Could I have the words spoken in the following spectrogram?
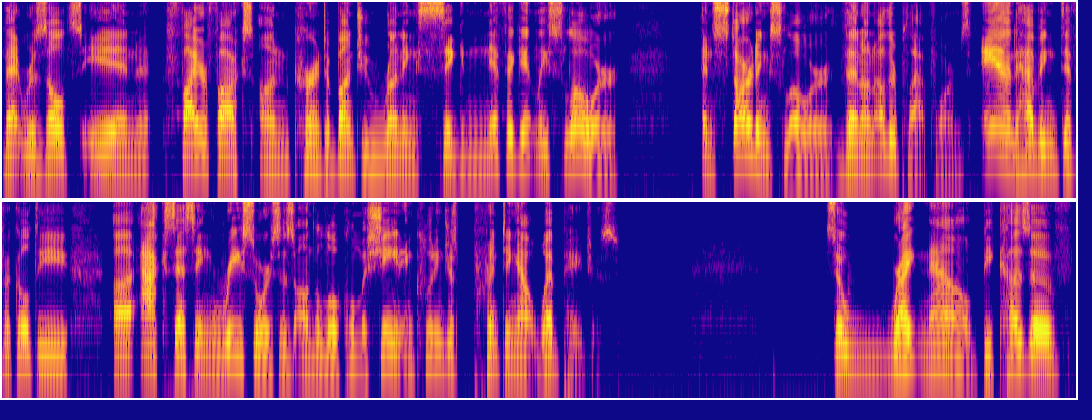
that results in Firefox on current Ubuntu running significantly slower and starting slower than on other platforms and having difficulty uh, accessing resources on the local machine, including just printing out web pages. So, right now, because of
